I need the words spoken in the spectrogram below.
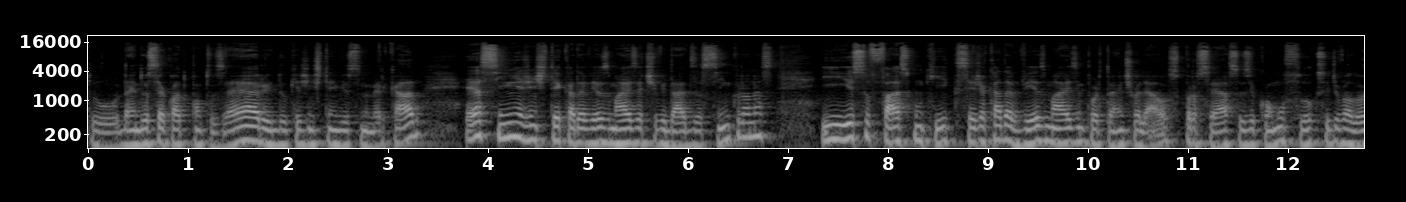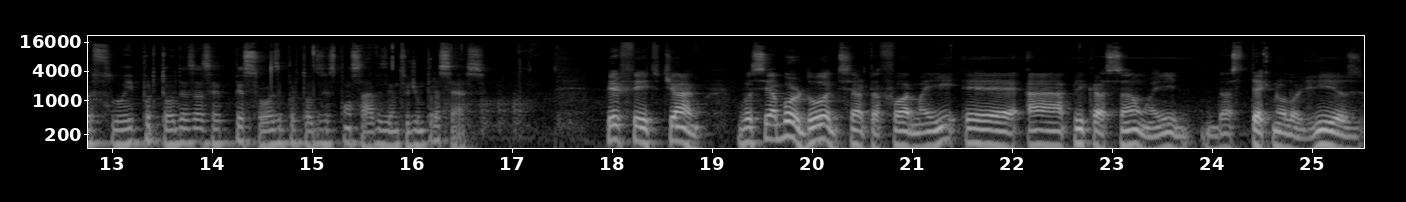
do, da indústria 4.0 e do que a gente tem visto no mercado, é assim a gente ter cada vez mais atividades assíncronas e isso faz com que seja cada vez mais importante olhar os processos e como o fluxo de valor flui por todas as pessoas e por todos os responsáveis dentro de um processo. Perfeito, Tiago. Você abordou, de certa forma, aí, é, a aplicação aí das tecnologias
